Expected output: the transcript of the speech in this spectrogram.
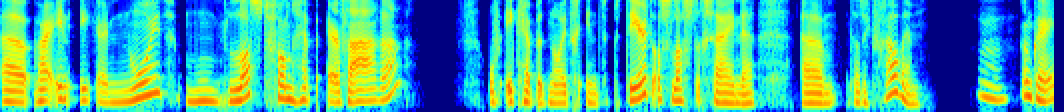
eh, waarin ik er nooit last van heb ervaren. Of ik heb het nooit geïnterpreteerd als lastig zijnde ehm, dat ik vrouw ben. Oké.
